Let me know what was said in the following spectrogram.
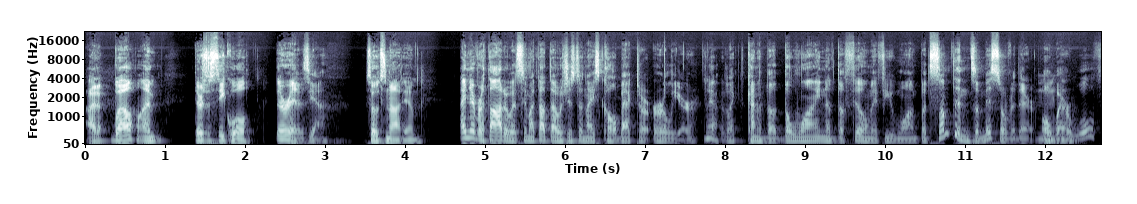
I don't. Well, I'm. There's a sequel, There is, yeah. so it's not him. I never thought it was him. I thought that was just a nice callback to earlier. Yeah. Like kind of the, the line of the film, if you want. But something's amiss over there. A werewolf?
